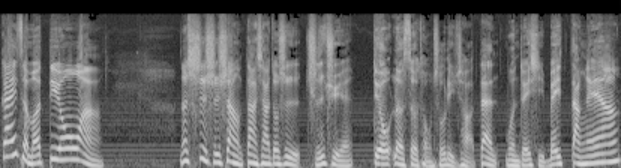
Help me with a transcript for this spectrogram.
该怎么丢啊？那事实上大家都是直觉丢垃圾桶处理就好，但问题是没当的呀。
